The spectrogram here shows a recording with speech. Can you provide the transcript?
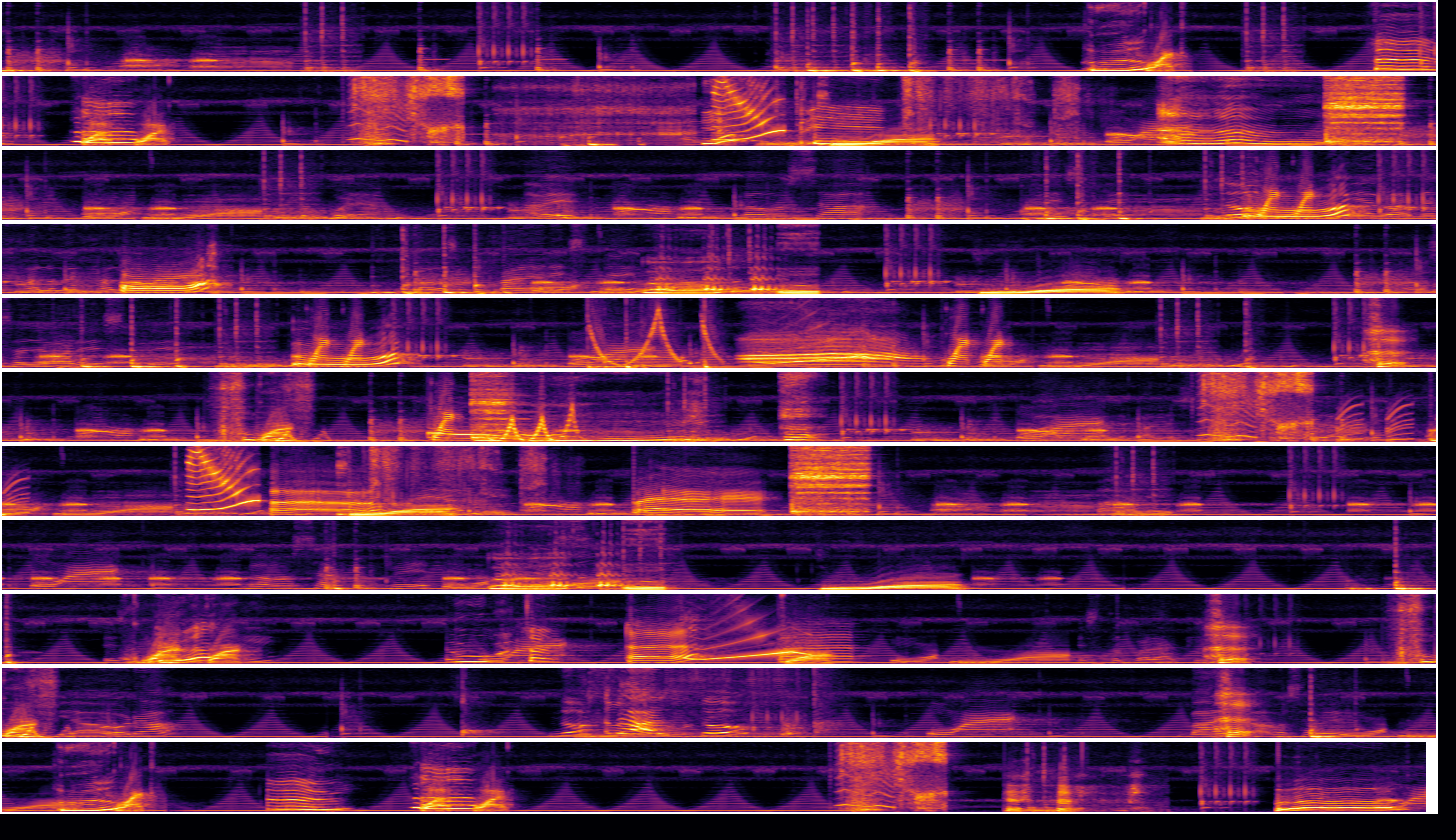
Vamos a preparar este. Vamos a llevar este. Vale, vale. Vale. Vamos a Cuac, de cuac. aquí, Esto para aquí. Quack. Y ahora. ¡No salto! Vale, vamos a ver. Quack. Quack, quack.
